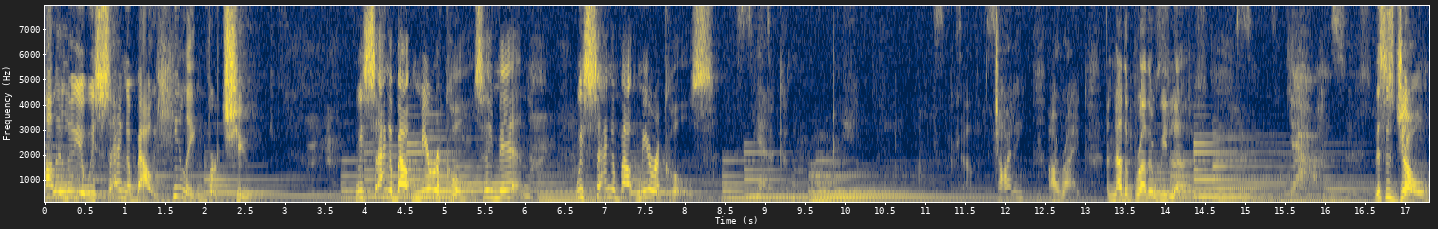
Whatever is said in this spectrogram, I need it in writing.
Hallelujah. We sang about healing virtue. We sang about miracles. Amen. We sang about miracles. Yeah, come on. Charlie? All right. Another brother we love. Yeah. This is Joan,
